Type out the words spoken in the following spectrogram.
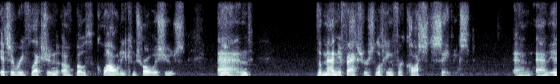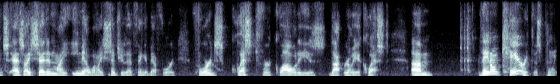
it's a reflection of both quality control issues and the manufacturer's looking for cost savings. And and it's as I said in my email when I sent you that thing about Ford, Ford's quest for quality is not really a quest. Um, they don't care at this point.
